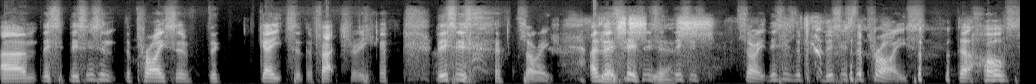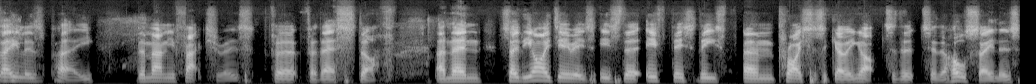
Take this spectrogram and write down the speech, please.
Um, this this isn't the price of the gates at the factory. this is sorry, and yes, this, is, yes. this is sorry. This is the this is the price that wholesalers pay the manufacturers for for their stuff. And then, so the idea is is that if this these um, prices are going up to the to the wholesalers,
